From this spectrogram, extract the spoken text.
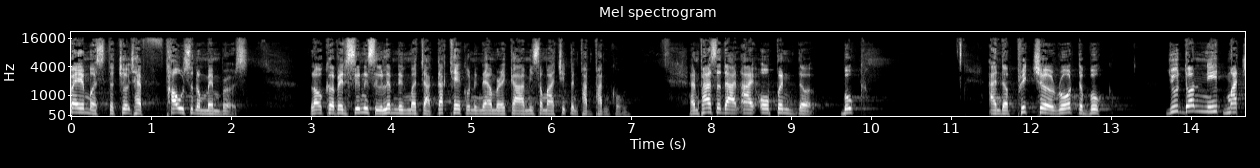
famous the church have thousands of members เราเคยไปซื้อหนังสือเล่มหนึ่งมาจากนักเทศคนหนึ่งในอเมริกามีสมาชิกเป็นพันๆคน and Pastor Dan I opened the book and the preacher wrote the book you don't need much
